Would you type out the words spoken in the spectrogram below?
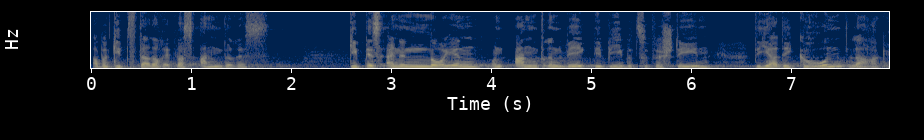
Aber gibt es da noch etwas anderes? Gibt es einen neuen und anderen Weg, die Bibel zu verstehen, die ja die Grundlage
